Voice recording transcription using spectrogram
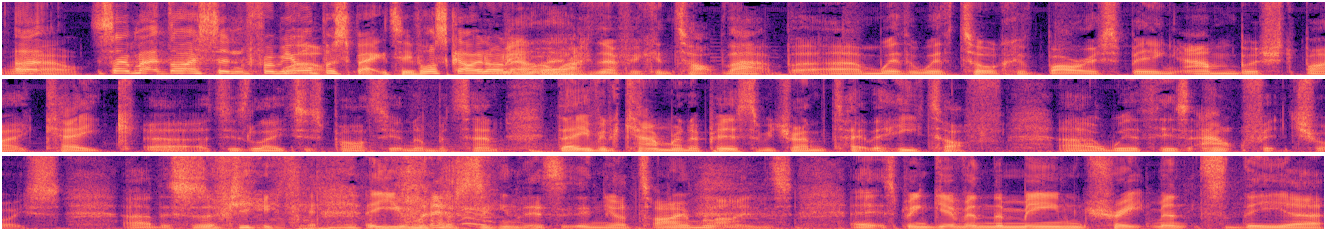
Uh, Wow. so Matt Dyson, from your perspective, what's going on I, mean, out well, I don't know if we can top that, but um, with with talk of Boris being ambushed by cake uh, at his latest party at number ten, David Cameron appears to be trying to take the heat off uh, with his outfit choice. Uh, this is a few. you may have seen this in your timelines. It's been given the meme treatment. The uh,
